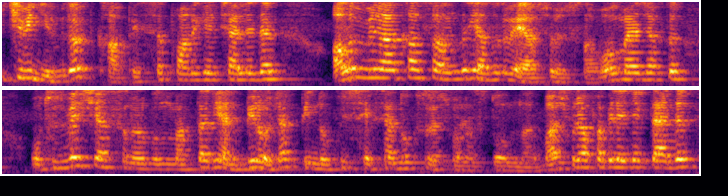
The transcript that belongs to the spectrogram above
2024 KPSS puanı geçerlidir. Alım mülakat salındır yazılı veya sözlü sınav olmayacaktır. 35 yaş sınırı bulunmaktadır. Yani 1 Ocak 1989 ve sonrası doğumlar başvuru yapabileceklerdir.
